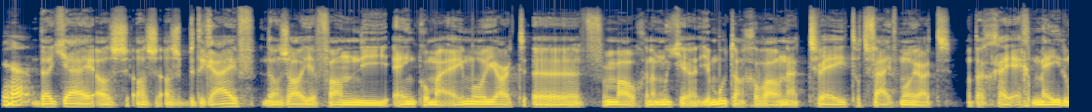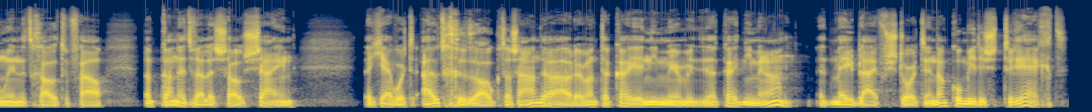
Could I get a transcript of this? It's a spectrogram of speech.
Ja? dat jij als, als, als bedrijf, dan zal je van die 1,1 miljard eh, vermogen, dan moet je, je moet dan gewoon naar 2 tot 5 miljard. Want dan ga je echt meedoen in het grote verhaal. Dan kan het wel eens zo zijn dat jij wordt uitgerookt als aandeelhouder. Want dan kan je, niet meer, dan kan je het niet meer aan. Het mee blijven storten. En dan kom je dus terecht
